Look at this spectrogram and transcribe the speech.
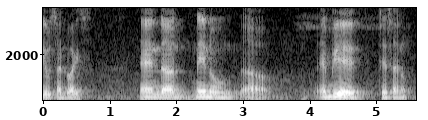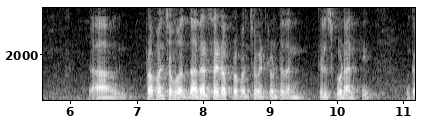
గివ్స్ అడ్వైస్ అండ్ నేను ఎంబీఏ చేశాను. ప్రపంచం ద అదర్ సైడ్ ఆఫ్ ప్రపంచం ఎట్లుంటుందని తెలుసుకోవడానికి ఒక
